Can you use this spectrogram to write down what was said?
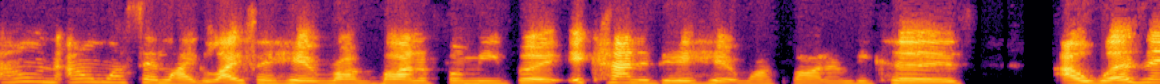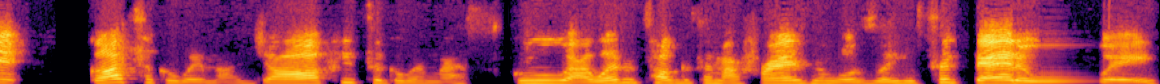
I don't I don't want to say like life had hit rock bottom for me, but it kind of did hit rock bottom because I wasn't God took away my job. He took away my school. I wasn't talking to my friends and was like, he took that away.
